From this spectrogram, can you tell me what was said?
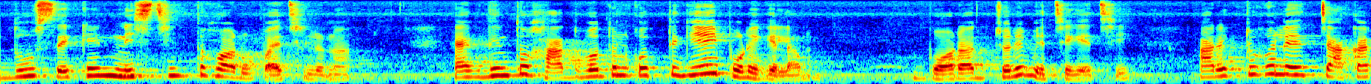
দু সেকেন্ড নিশ্চিন্ত হওয়ার উপায় ছিল না। একদিন তো হাত বদল করতে গিয়েই পড়ে গেলাম। বরাত জোরে বেঁচে গেছি। আরেকটু হলে চাকার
